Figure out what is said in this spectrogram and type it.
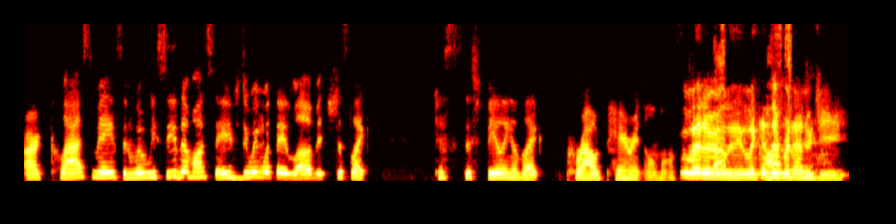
our classmates and when we see them on stage doing what they love, it's just like just this feeling of like proud parent almost. Literally, like a different energy.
